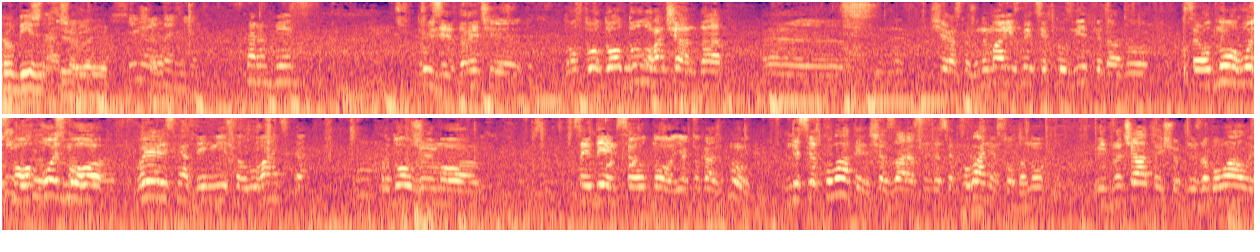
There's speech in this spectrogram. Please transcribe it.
Рубіжна. Старобельськ. Друзі, до речі, до, до, до, до Луганчан, да, е, ще раз кажу, немає різниці, хто звідки, да, до, все одно 8, 8 вересня, День міста Луганська. Продовжуємо в цей день все одно, як то кажуть, ну, не святкувати, зараз зараз не для святкування особа, ну відзначати, щоб не забували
